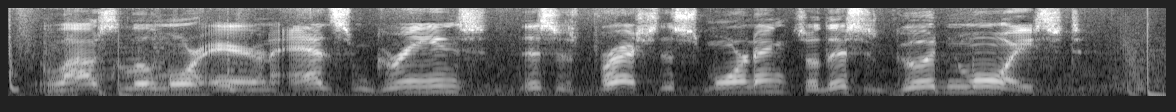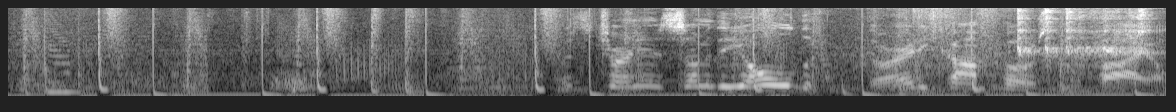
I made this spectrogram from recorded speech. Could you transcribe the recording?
It allows a little more air. I'm gonna add some greens. This is fresh this morning, so this is good and moist. Let's turn in some of the old, already composted pile.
